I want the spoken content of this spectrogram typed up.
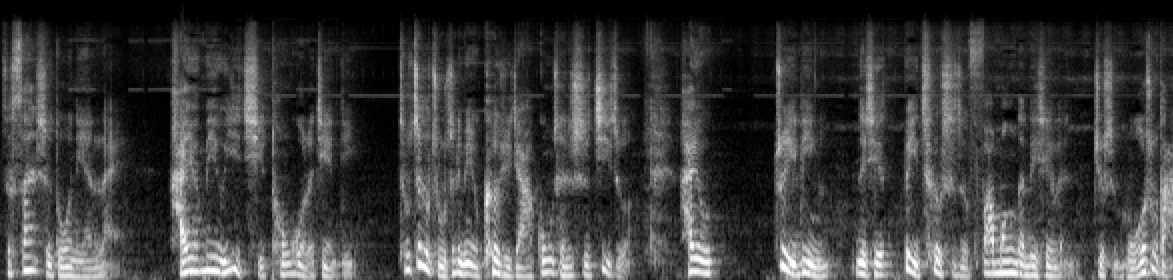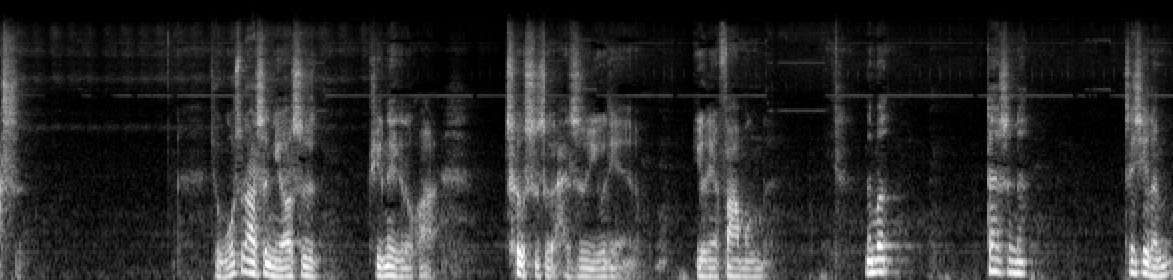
这三十多年来，还有没有一起通过了鉴定？就这个组织里面有科学家、工程师、记者，还有。最令那些被测试者发懵的那些人，就是魔术大师。就魔术大师，你要是去那个的话，测试者还是有点有点发懵的。那么，但是呢，这些人，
